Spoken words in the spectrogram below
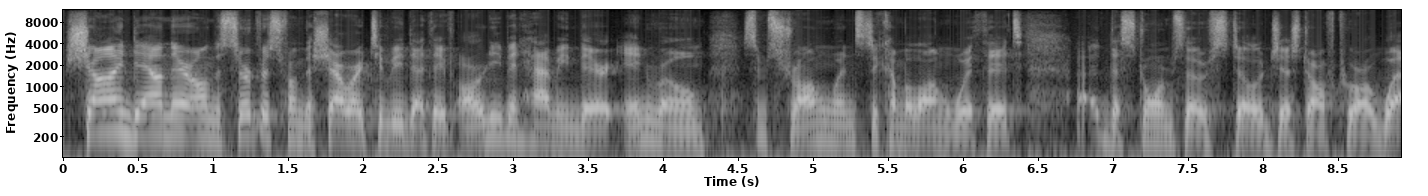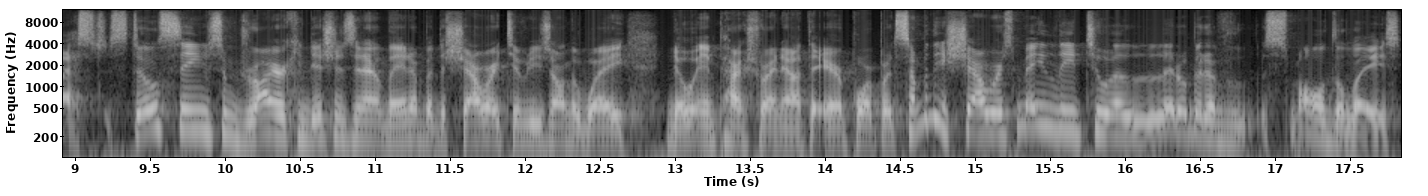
shine down there on the surface from the shower activity that they've already been having there in Rome. Some strong winds to come along with it. Uh, the storms, though, still just off to our west. Still seeing some drier conditions in Atlanta, but the shower activity is on the way. No impacts right now at the airport, but some of these showers may lead to a little bit of small delays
